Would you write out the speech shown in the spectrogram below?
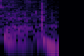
Seppi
